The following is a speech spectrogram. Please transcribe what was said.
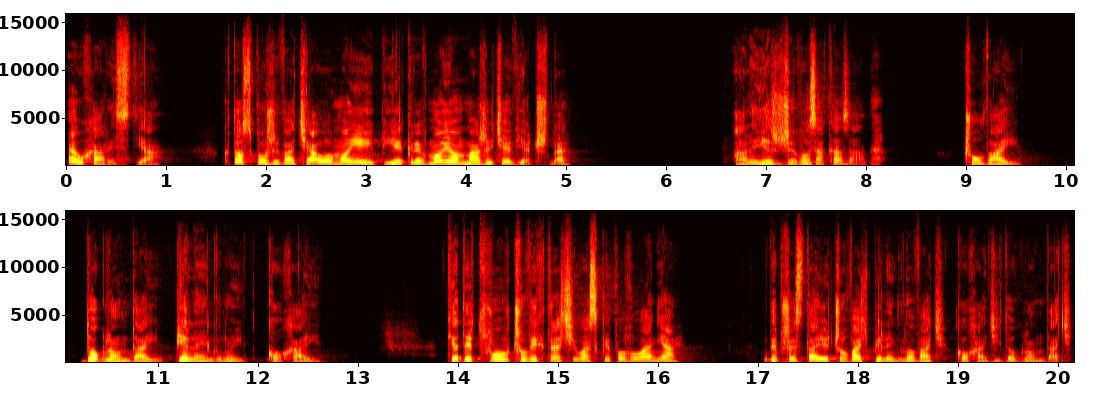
Eucharystia. Kto spożywa ciało moje i pije krew moją, ma życie wieczne. Ale jest drzewo zakazane. Czuwaj, doglądaj, pielęgnuj, kochaj. Kiedy człowiek traci łaskę powołania? Gdy przestaje czuwać, pielęgnować, kochać i doglądać.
